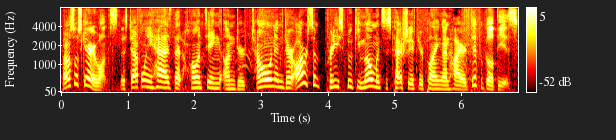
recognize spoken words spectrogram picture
but also scary ones. This definitely has that haunting undertone, and there are some pretty spooky moments, especially if you're playing on higher difficulties.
